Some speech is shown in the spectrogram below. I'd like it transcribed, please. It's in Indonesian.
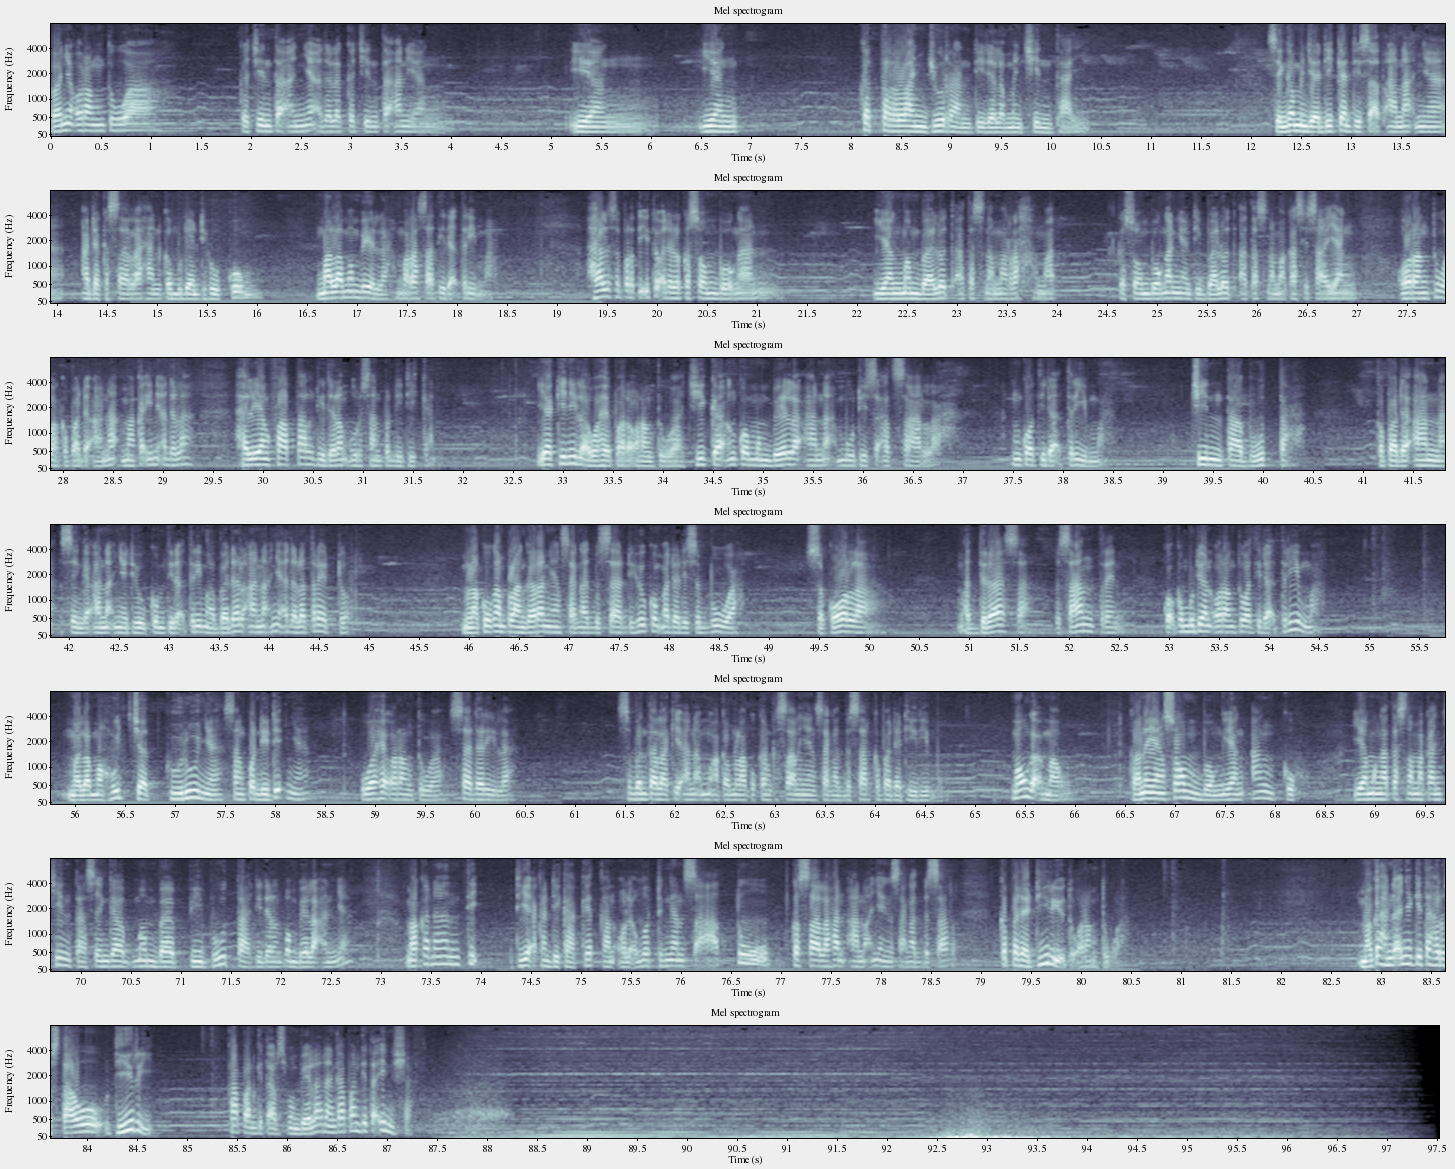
banyak orang tua kecintaannya adalah kecintaan yang yang yang keterlanjuran di dalam mencintai. Sehingga menjadikan di saat anaknya ada kesalahan kemudian dihukum malah membela merasa tidak terima. Hal seperti itu adalah kesombongan yang membalut atas nama rahmat kesombongan yang dibalut atas nama kasih sayang orang tua kepada anak. Maka ini adalah hal yang fatal di dalam urusan pendidikan. Yakinilah wahai para orang tua, jika engkau membela anakmu di saat salah, engkau tidak terima cinta buta kepada anak sehingga anaknya dihukum tidak terima padahal anaknya adalah trader melakukan pelanggaran yang sangat besar dihukum ada di sebuah sekolah madrasah pesantren kok kemudian orang tua tidak terima? Malah menghujat gurunya sang pendidiknya Wahai orang tua, sadarilah, sebentar lagi anakmu akan melakukan kesalahan yang sangat besar kepada dirimu. Mau nggak mau? Karena yang sombong, yang angkuh, yang mengatasnamakan cinta sehingga membabi buta di dalam pembelaannya, maka nanti dia akan dikagetkan oleh Allah dengan satu kesalahan anaknya yang sangat besar kepada diri itu orang tua. Maka hendaknya kita harus tahu diri kapan kita harus membela dan kapan kita insyaf.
